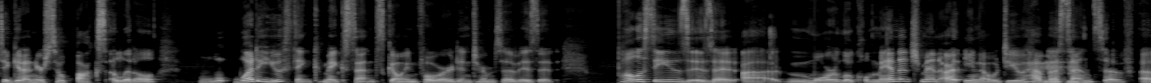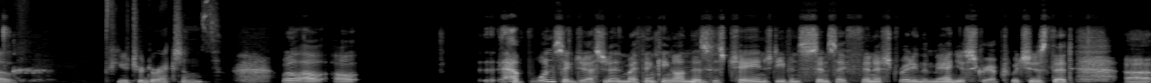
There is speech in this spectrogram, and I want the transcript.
to get on your soapbox a little, w- what do you think makes sense going forward in terms of is it policies? Is it uh, more local management? Or, you know, do you have mm-hmm. a sense of, of future directions? Well, I'll, I'll have one suggestion, and my thinking on this mm-hmm. has changed even since I finished writing the manuscript, which is that uh,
